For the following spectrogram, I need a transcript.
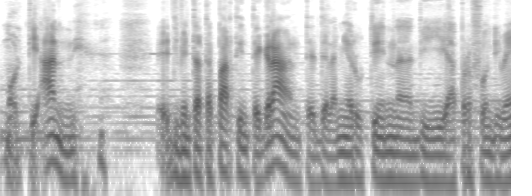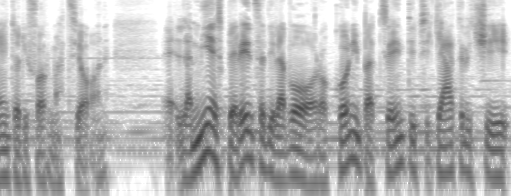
molti anni, è diventata parte integrante della mia routine di approfondimento e di formazione. Eh, la mia esperienza di lavoro con i pazienti psichiatrici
